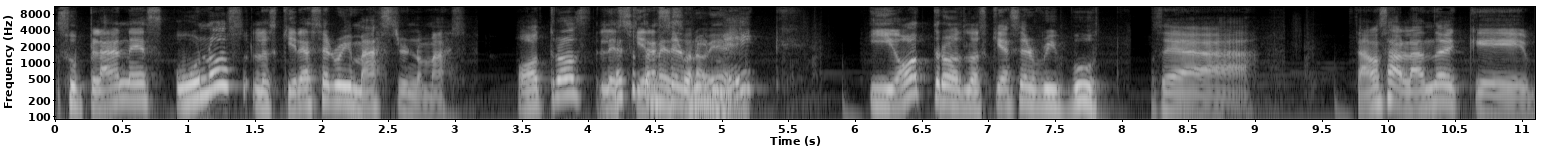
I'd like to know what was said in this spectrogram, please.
su plan es, unos los quiere hacer remaster nomás, otros les quiere hacer remake y otros los quiere hacer reboot. O sea, estamos hablando de que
